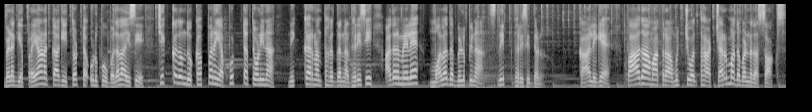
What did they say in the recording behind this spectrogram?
ಬೆಳಗ್ಗೆ ಪ್ರಯಾಣಕ್ಕಾಗಿ ತೊಟ್ಟ ಉಡುಪು ಬದಲಾಯಿಸಿ ಚಿಕ್ಕದೊಂದು ಕಪ್ಪನೆಯ ಪುಟ್ಟ ತೋಳಿನ ನಿಕ್ಕರ್ನಂತಹದ್ದನ್ನು ಧರಿಸಿ ಅದರ ಮೇಲೆ ಮೊಲದ ಬಿಳುಪಿನ ಸ್ಲಿಪ್ ಧರಿಸಿದ್ದಳು. ಕಾಲಿಗೆ ಪಾದ ಮಾತ್ರ ಮುಚ್ಚುವಂತಹ ಚರ್ಮದ ಬಣ್ಣದ ಸಾಕ್ಸ್.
